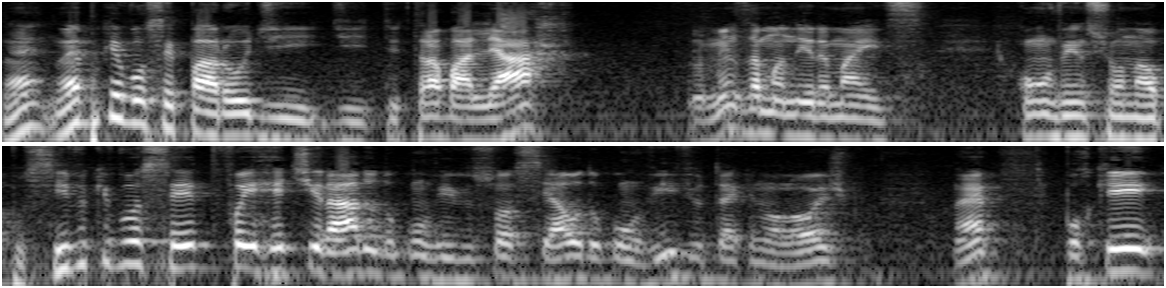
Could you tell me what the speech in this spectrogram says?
Né? Não é porque você parou de, de, de trabalhar, pelo menos da maneira mais convencional possível, que você foi retirado do convívio social, do convívio tecnológico. Né? Porque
